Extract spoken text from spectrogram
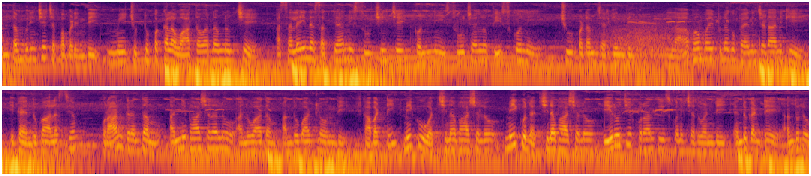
అంతం గురించే చెప్పబడింది. మీ చుట్టుపక్కల వాతావరణం నుంచే అసలైన సత్యాన్ని సూచించే కొన్ని సూచనలు తీసుకొని చూపడం జరిగింది. లాభం వైపునకు పయనించడానికి ఇక ఎందుకు ఆలస్యం? ఖురాన్ గ్రంథం అన్ని భాషలలో అనువాదం అందుబాటులో ఉంది. కాబట్టి మీకు వచ్చిన భాషలో మీకు నచ్చిన భాషలో ఈ రోజే ఖురాన్ తీసుకొని చదవండి. ఎందుకంటే అందులో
